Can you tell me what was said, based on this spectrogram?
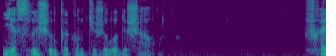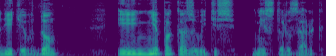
Я слышал, как он тяжело дышал. «Входите в дом и не показывайтесь, мистер Зарк.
